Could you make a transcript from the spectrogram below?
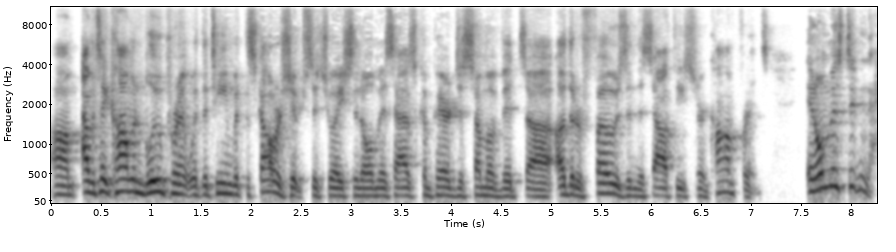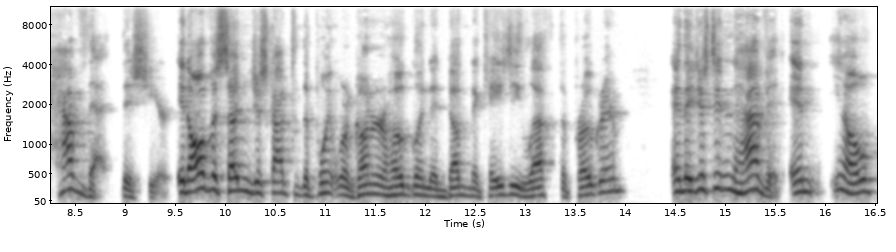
um, I would say common blueprint with the team with the scholarship situation that Ole Miss has compared to some of its uh, other foes in the Southeastern Conference. And Ole Miss didn't have that this year. It all of a sudden just got to the point where Gunnar Hoglund and Doug Nikhazy left the program, and they just didn't have it. And you know,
